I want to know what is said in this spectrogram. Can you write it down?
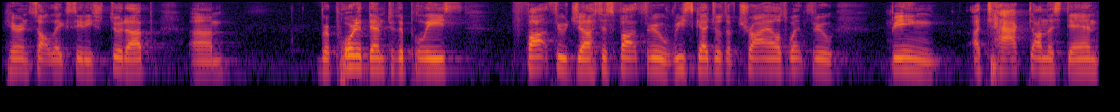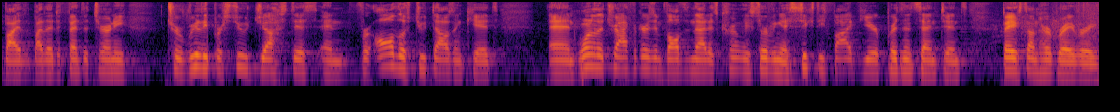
here in Salt Lake City stood up, um, reported them to the police, fought through justice, fought through reschedules of trials, went through being attacked on the stand by, by the defense attorney to really pursue justice and for all those 2,000 kids. And one of the traffickers involved in that is currently serving a 65 year prison sentence based on her bravery.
